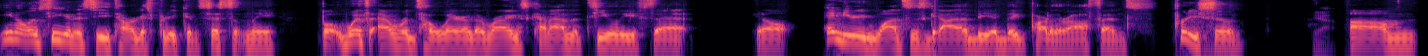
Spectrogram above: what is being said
you know, is he going to see targets pretty consistently? But with Edwards-Helaire, the writing's kind of on the tea leaf that you know Andy Reid wants this guy to be a big part of their offense pretty soon. Yeah. Um,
